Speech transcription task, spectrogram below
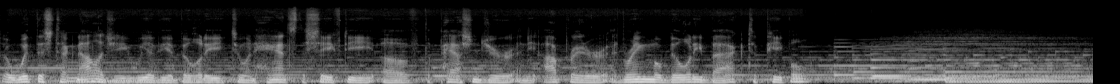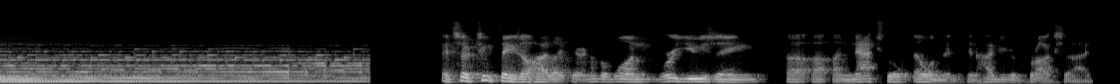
So with this technology, we have the ability to enhance the safety of the passenger and the operator and bring mobility back to people. And so two things I'll highlight there. Number one, we're using uh, a, a, natural element in hydrogen peroxide.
